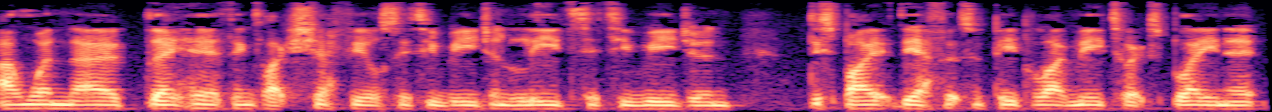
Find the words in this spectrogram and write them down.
And when they they hear things like Sheffield City Region, Leeds City Region, despite the efforts of people like me to explain it,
